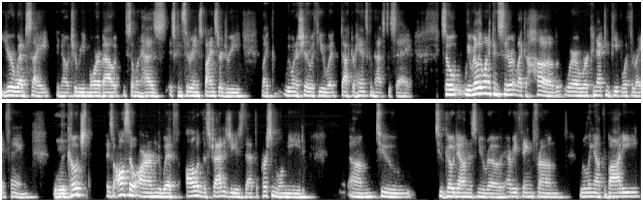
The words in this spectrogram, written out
your website, you know, to read more about if someone has is considering spine surgery, like we want to share with you what Dr. Hanscom has to say. So we really want to consider it like a hub where we're connecting people with the right thing. Mm-hmm. The coach is also armed with all of the strategies that the person will need um, to to go down this new road. Everything from ruling out the body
